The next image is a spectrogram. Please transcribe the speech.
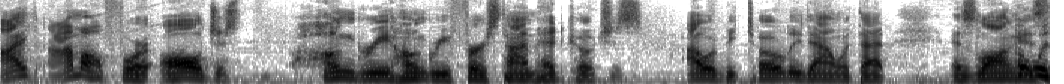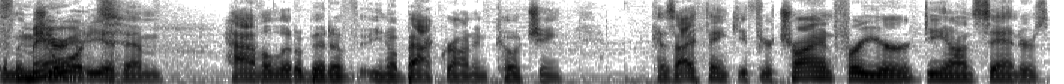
I I'm all for all just hungry, hungry first time head coaches. I would be totally down with that as long But as the majority merit. of them have a little bit of you know background in coaching. Because I think if you're trying for your Deion Sanders,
